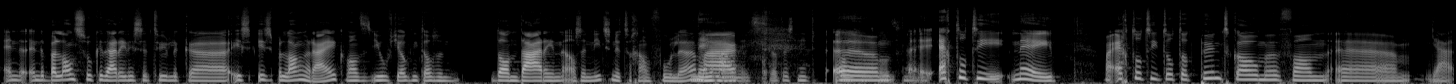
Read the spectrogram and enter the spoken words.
en, de, en de balans zoeken daarin is natuurlijk eh, is, is belangrijk. Want je hoeft je ook niet als een, dan daarin als een nietsnut te gaan voelen. nee, maar niet. Dat is niet God, nee. Echt tot die, nee, maar echt tot die tot dat punt komen van, ehm, ja,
